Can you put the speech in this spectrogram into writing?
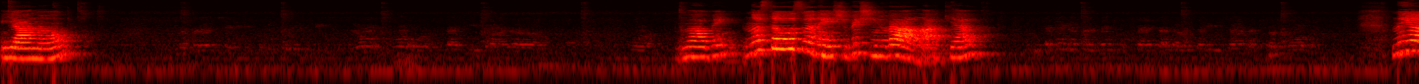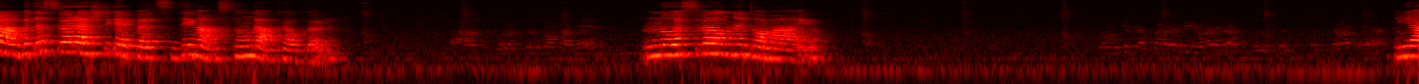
Jā, nu. Labi. Nu, es tev uzzvanīšu bišķiņu vēlāk, jā? Nu jā, bet es varēšu tikai pēc divām stundām kaut kur. Nu, es vēl nedomāju. Jā,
